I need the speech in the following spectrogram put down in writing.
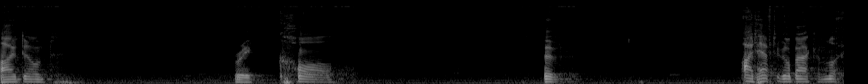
I don't recall. I'd have to go back and, look,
